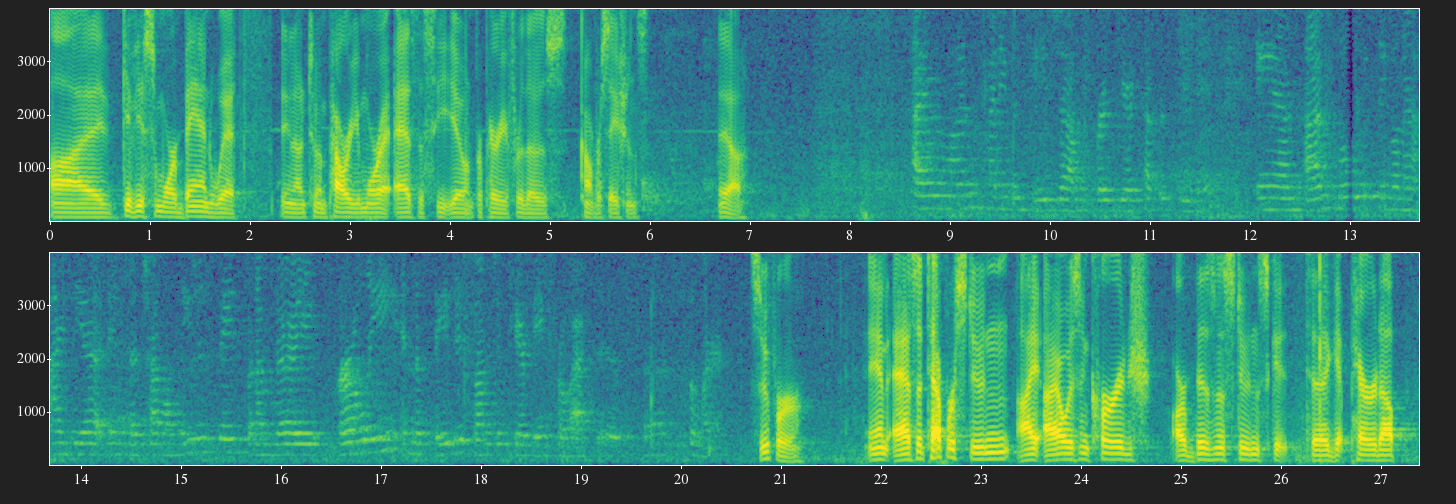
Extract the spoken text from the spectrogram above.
uh, give you some more bandwidth, you know, to empower you more as the CEO and prepare you for those conversations. Yeah. Hi everyone, my name is Asia. I'm a first year Tepper student, and I'm focusing on an idea in the travel and leisure space, but I'm very early in the stages, so I'm just here being proactive to, to learn. Super. And as a Tepper student, I, I always encourage our business students get, to get paired up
